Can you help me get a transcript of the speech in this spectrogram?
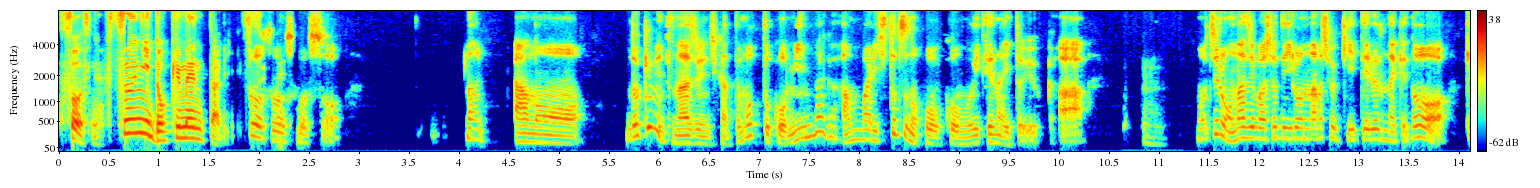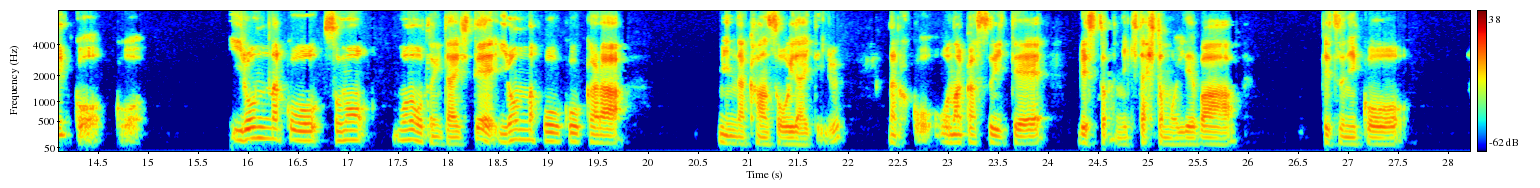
そうですね。普通にドキュメンタリー。そうそうそうそう。なんあの、ドキュメント72時間ってもっとこうみんながあんまり一つの方向を向いてないというか、うんもちろん同じ場所でいろんな話を聞いてるんだけど、結構こう、いろんなこう、その物事に対していろんな方向からみんな感想を抱いている。なんかこう、お腹空いてレストランに来た人もいれば、別にこう、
